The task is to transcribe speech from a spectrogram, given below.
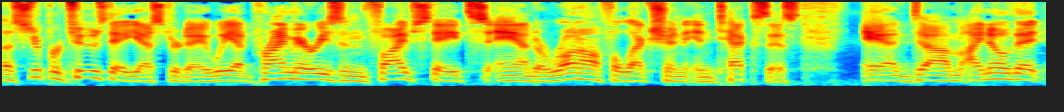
a, Super Tuesday yesterday. We had primaries in five states and a runoff election in Texas. And um, I know that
